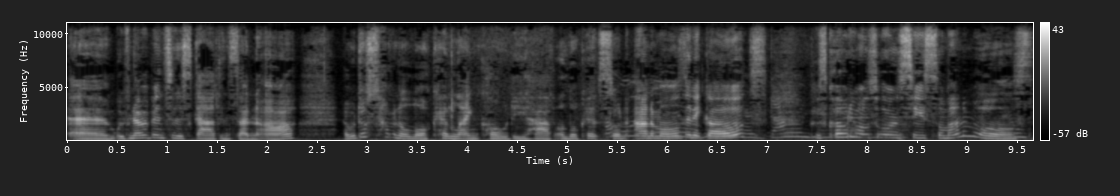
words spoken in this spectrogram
Um, we've never been to this garden centre and we're just having a look and letting Cody have a look at some animals and it goes because Cody wants to go and see some animals.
